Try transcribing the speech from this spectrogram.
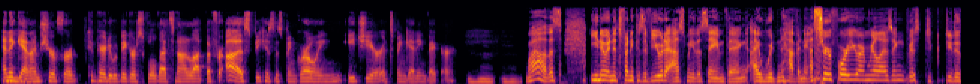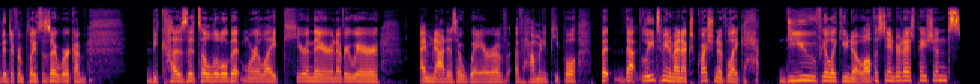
and mm. again, I'm sure for compared to a bigger school, that's not a lot. But for us, because it's been growing each year, it's been getting bigger. Mm-hmm, mm-hmm. Wow, that's you know, and it's funny because if you were to ask me the same thing, I wouldn't have an answer for you. I'm realizing just due to the different places I work, I'm because it's a little bit more like here and there and everywhere. I'm not as aware of of how many people, but that leads me to my next question of like do you feel like you know all the standardized patients,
